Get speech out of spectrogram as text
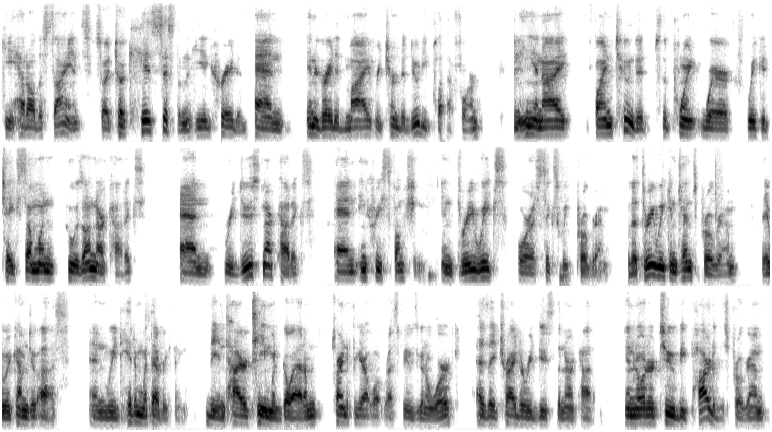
He had all the science. So I took his system that he had created and integrated my return to duty platform. And he and I fine tuned it to the point where we could take someone who was on narcotics and reduce narcotics and increase function in three weeks or a six week program. The three week intense program, they would come to us and we'd hit them with everything. The entire team would go at them, trying to figure out what recipe was going to work as they tried to reduce the narcotic. In order to be part of this program,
